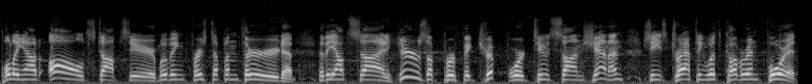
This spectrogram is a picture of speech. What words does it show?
pulling out all stops here, moving first up and third to the outside. Here's a perfect trip for Tucson Shannon. She's drafting with cover in fourth.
